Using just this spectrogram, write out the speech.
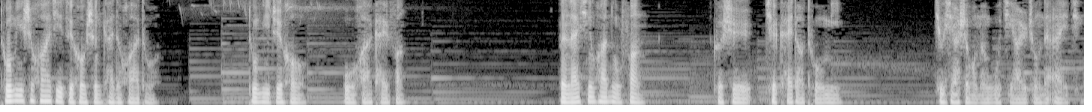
荼蘼是花季最后盛开的花朵。”荼蘼之后，无花开放。本来心花怒放，可是却开到荼蘼，就像是我们无疾而终的爱情。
